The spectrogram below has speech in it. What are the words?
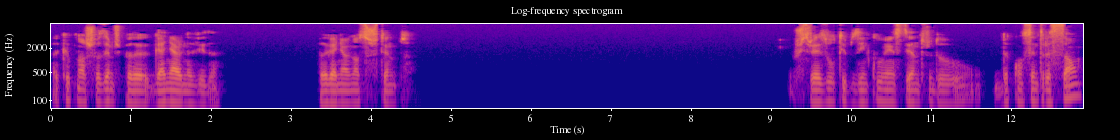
aquilo que nós fazemos para ganhar na vida, para ganhar o nosso sustento. Os três últimos incluem-se dentro do, da concentração,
